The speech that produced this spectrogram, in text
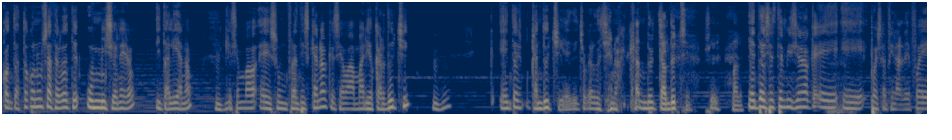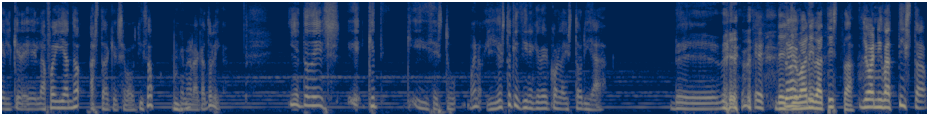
contactó con un sacerdote un misionero italiano que se llama es un franciscano que se llama Mario Carducci. Ujú. Entonces Canducci he dicho Carducci no Canducci Canducci. Sí. Vale. Y entonces este misionero, eh, eh, pues al final fue el que la fue guiando hasta que se bautizó, porque no era católica. Y entonces, eh, ¿qué, dices tú? Bueno, ¿y esto qué tiene que ver con la historia de, de- de- De de- Giovanni Battista, Giovanni Battista,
